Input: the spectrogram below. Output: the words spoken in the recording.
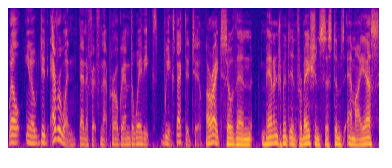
well, you know, did everyone benefit from that program the way we expected to? All right. So then, Management Information Systems, MIS,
